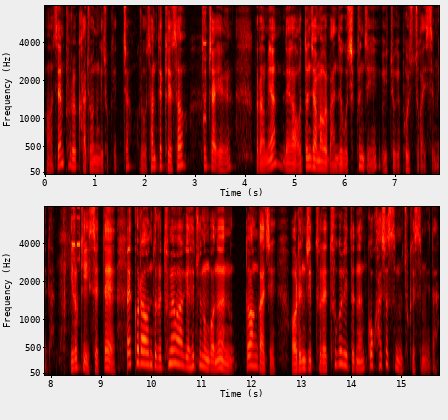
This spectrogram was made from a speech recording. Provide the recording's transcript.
어, 샘플을 가져오는 게 좋겠죠. 그리고 선택해서 숫자 1 그러면 내가 어떤 자막을 만들고 싶은지 위쪽에 볼 수가 있습니다. 이렇게 있을 때 백그라운드를 투명하게 해주는 거는 또 한 가지 어렌지 툴의 투그리드는 꼭 하셨으면 좋겠습니다.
